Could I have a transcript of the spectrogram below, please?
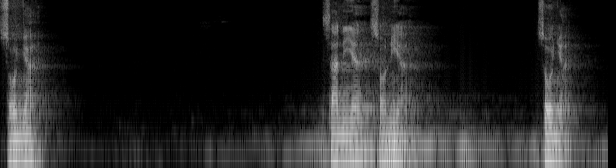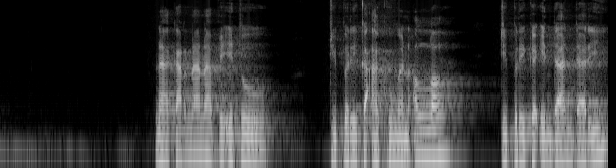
Sonya. Sania, Sonia. Sonya. Nah karena Nabi itu diberi keagungan Allah, diberi keindahan dari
